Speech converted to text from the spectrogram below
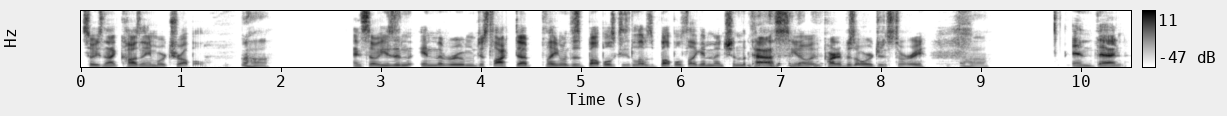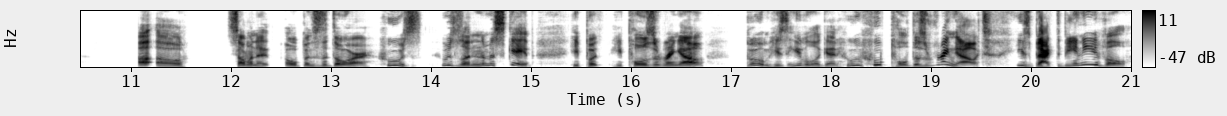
So he's not causing any more trouble. Uh huh. And so he's in in the room, just locked up, playing with his bubbles because he loves bubbles, like I mentioned in the past. you know, part of his origin story. Uh huh. And then, uh oh, someone opens the door. Who's who's letting him escape? He put he pulls the ring out. Boom, he's evil again. Who who pulled his ring out? He's back to being evil.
